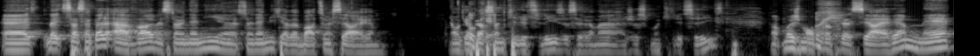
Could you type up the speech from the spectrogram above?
Ben, ça s'appelle Aval, mais c'est un, ami, un ami qui avait bâti un CRM. Donc, il n'y a personne qui l'utilise, c'est vraiment juste moi qui l'utilise. Donc, moi, j'ai mon propre CRM, mais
